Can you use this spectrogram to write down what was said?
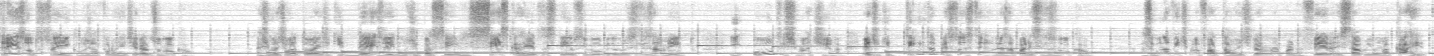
três outros veículos já foram retirados do local. A estimativa atual é de que 10 veículos de passeio e 6 carretas tenham se envolvido no deslizamento, e outra estimativa é de que 30 pessoas estejam desaparecidas no local. A segunda vítima fatal retirada na quarta-feira estava em uma carreta.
